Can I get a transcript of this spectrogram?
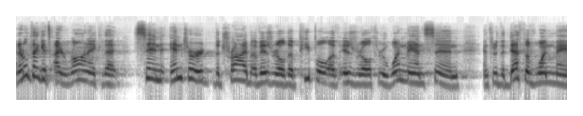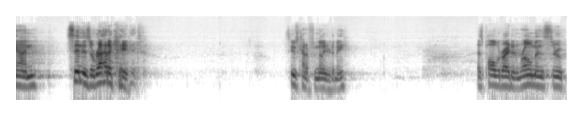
And I don't think it's ironic that sin entered the tribe of Israel, the people of Israel, through one man's sin, and through the death of one man, sin is eradicated. Seems kind of familiar to me. As Paul would write in Romans, through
